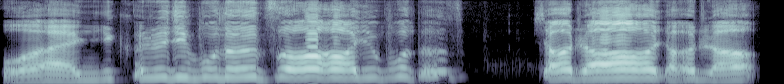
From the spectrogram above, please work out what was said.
我爱你，可是你不能走，你不能走，小张，小张，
